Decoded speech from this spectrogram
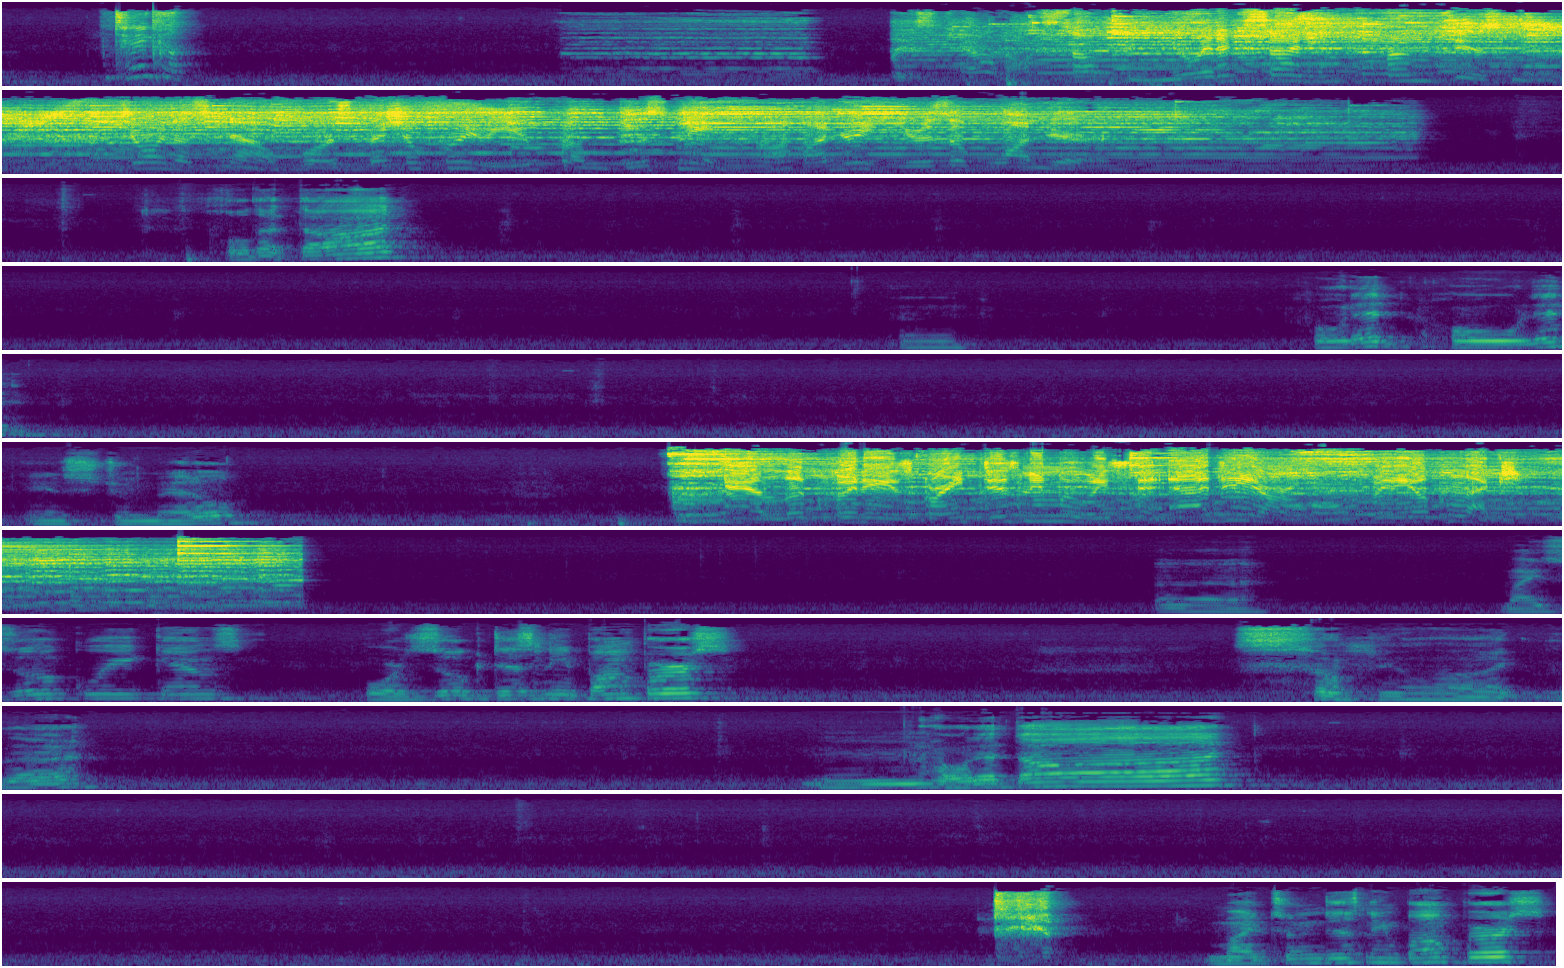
Hold that thought. And hold it, hold it. Instrumental. Uh, my Zoog weekends or Zoog Disney bumpers. Something like that. Mm, hold that thought. My Toon Disney bumpers.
